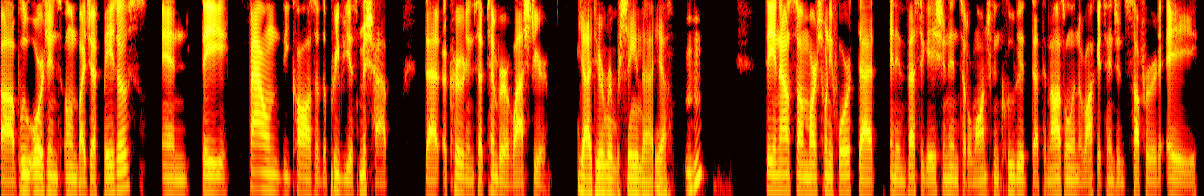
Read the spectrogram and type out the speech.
Uh, Blue Origin's owned by Jeff Bezos, and they found the cause of the previous mishap that occurred in September of last year. yeah, I do remember seeing that. Yeah. Mm-hmm. They announced on March 24th that an investigation into the launch concluded that the nozzle in the rocket's engine suffered a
